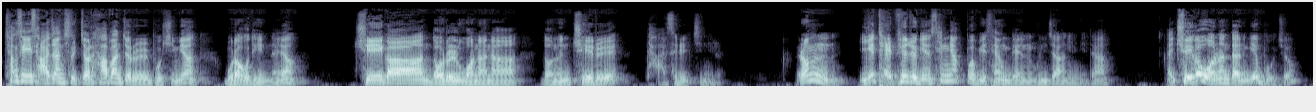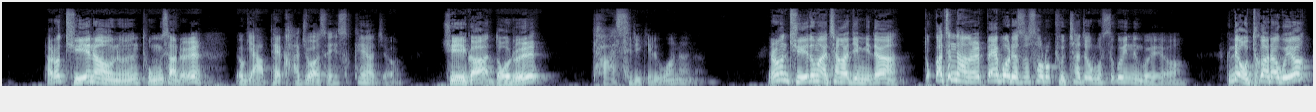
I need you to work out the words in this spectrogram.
창세기 4장 7절 하반절을 보시면 뭐라고 되어 있나요? 죄가 너를 원하나 너는 죄를 다스릴지니라. 여러분 이게 대표적인 생략법이 사용된 문장입니다. 아니, 죄가 원한다는 게 뭐죠? 바로 뒤에 나오는 동사를 여기 앞에 가져와서 해석해야죠. 죄가 너를 다스리길 원하나. 여러분 뒤에도 마찬가지입니다. 똑같은 단어를 빼버려서 서로 교차적으로 쓰고 있는 거예요. 근데 어떡하라고요?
